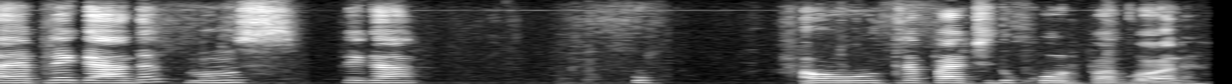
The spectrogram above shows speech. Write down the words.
saia pregada, vamos pegar o, a outra parte do corpo agora.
